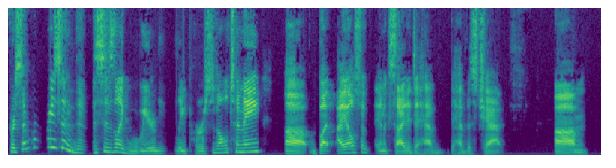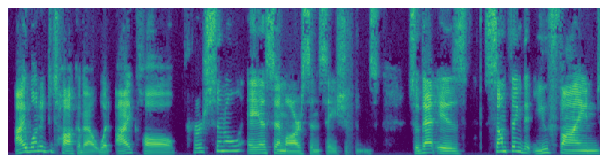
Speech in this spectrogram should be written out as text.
for some reason this is like weirdly personal to me. Uh, but I also am excited to have to have this chat. Um, I wanted to talk about what I call personal ASMR sensations. So that is something that you find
